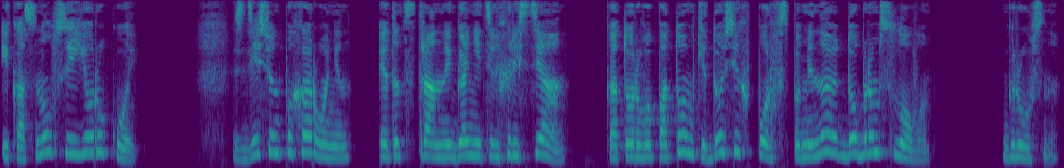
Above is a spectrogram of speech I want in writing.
и коснулся ее рукой. Здесь он похоронен, этот странный гонитель христиан, которого потомки до сих пор вспоминают добрым словом. Грустно.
